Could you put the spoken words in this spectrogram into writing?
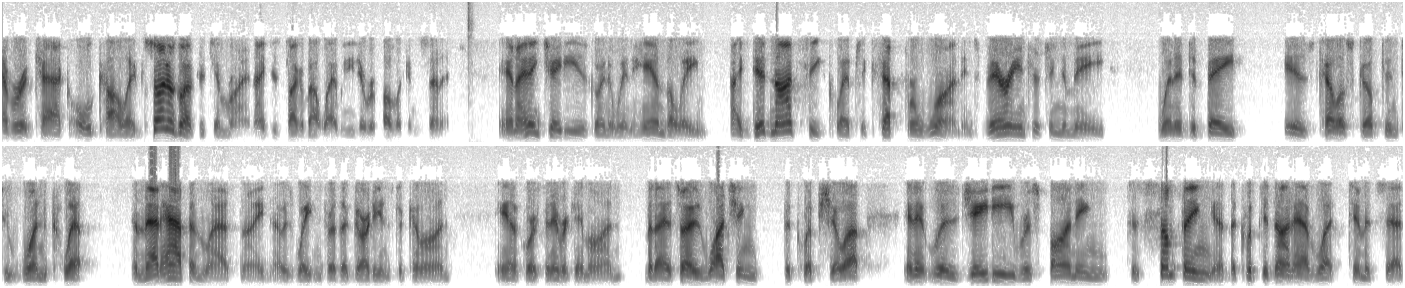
ever attack old colleagues. So I don't go after Tim Ryan. I just talk about why we need a Republican Senate. And I think JD is going to win handily. I did not see clips except for one. It's very interesting to me when a debate is telescoped into one clip. And that happened last night. I was waiting for the Guardians to come on. And of course, they never came on. But I, so I was watching the clip show up, and it was JD responding to something. The clip did not have what Tim had said,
